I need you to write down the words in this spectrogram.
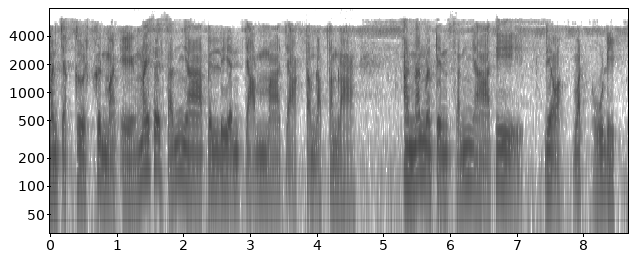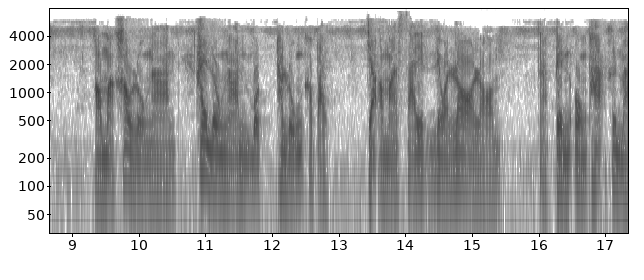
มันจะเกิดขึ้นมาเอง ไม่ใช่สัญญาเป็นเรียนจำมาจากตำรับตำรา อันนั้นมันเป็นสัญญาที่เรียกว่าวัตถุดิบ เอามาเข้าโรงงาน ให้โรงงานบดถลุงเข้าไป จะเอามาใช้เรียกว่าล่อหลอมเป็นองค์พระขึ้นมา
